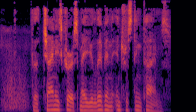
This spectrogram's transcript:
The Chinese curse, may you live in interesting times.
